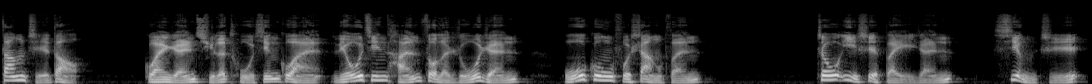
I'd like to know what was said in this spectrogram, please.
当直道：“官人取了土星观刘金坛做了儒人，无功夫上坟。”周易是北人，姓直，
